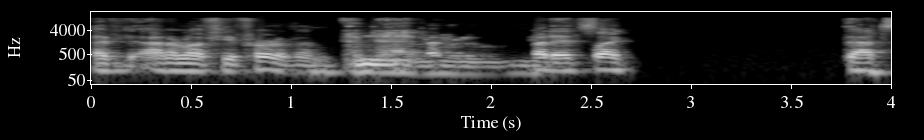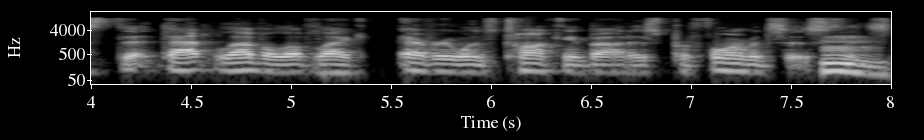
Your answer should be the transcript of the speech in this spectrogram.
I've, I do not know if you've heard of him. I've never heard of him. But it's like that's the, that level of like everyone's talking about his performances mm.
